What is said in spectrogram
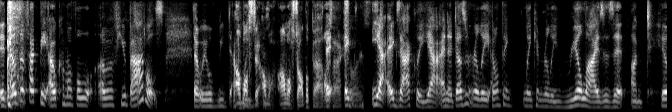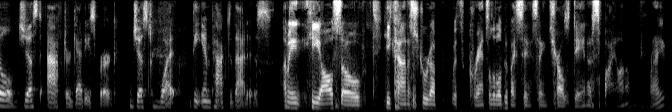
It does affect the outcome of a, of a few battles that we will be Almost, almost almost all the battles E- ex- actually. yeah, exactly. Yeah. And it doesn't really, I don't think Lincoln really realizes it until just after Gettysburg, just what the impact of that is. I mean, he also he kind of screwed up with Grant a little bit by saying sending Charles Dana to spy on him, right?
